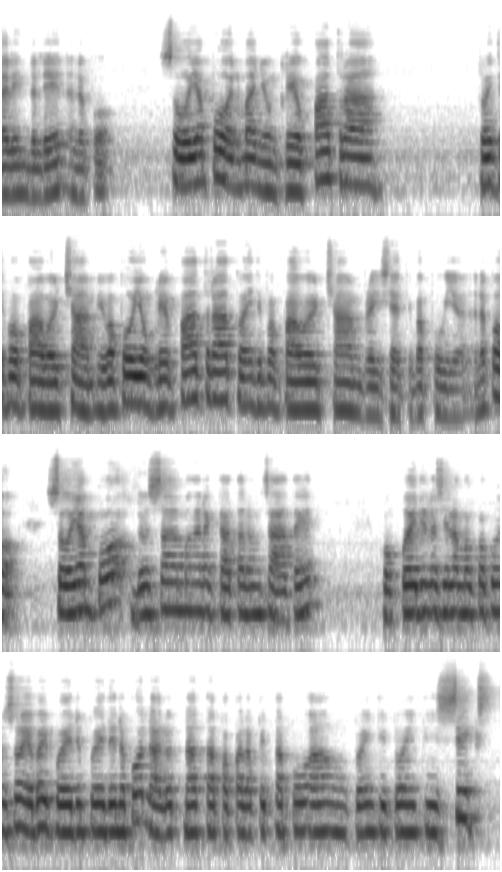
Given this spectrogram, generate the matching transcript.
dalhin-dalhin, ano po. So, yan po naman yung Cleopatra 24 Power Charm. Iba po yung Cleopatra 24 Power Charm Bracelet. Iba po yun. Ano po? So, yan po. Doon sa mga nagtatanong sa atin, kung pwede na sila magpapunso, eh, bay, pwede, pwede na po, lalo't na papalapit na po ang 2026.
